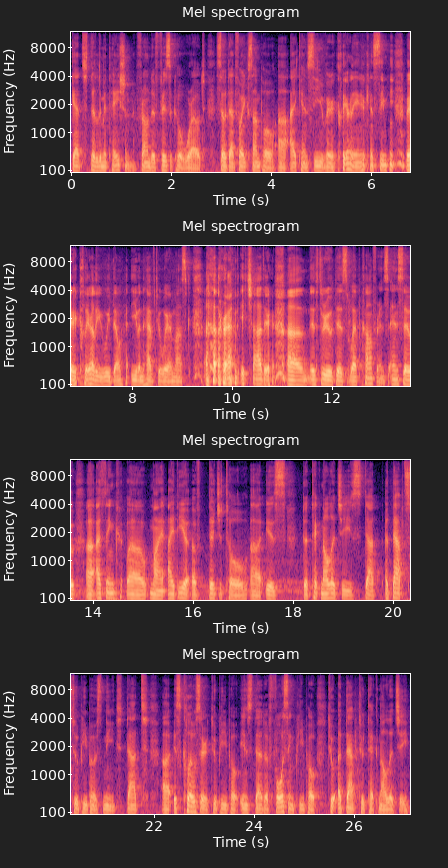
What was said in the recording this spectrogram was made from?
get the limitation from the physical world. So that, for example, uh, I can see you very clearly and you can see me very clearly. We don't even have to wear a mask around each other um, through this web conference. And so uh, I think uh, my idea of digital uh, is the technologies that adapts to people's need, that uh, is closer to people instead of forcing people to adapt to technology.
